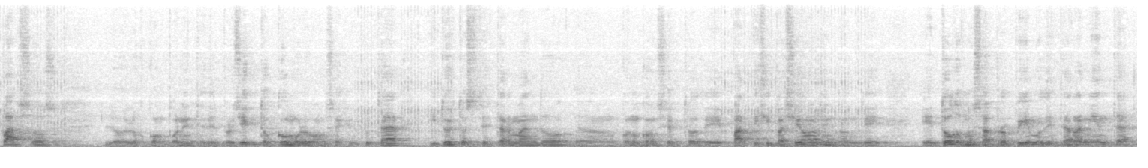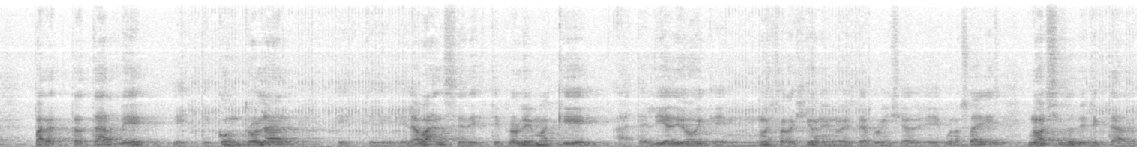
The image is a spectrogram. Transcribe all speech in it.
pasos, los, componentes del proyecto, cómo lo vamos a ejecutar y todo esto se está armando eh, con un concepto de participación en donde eh, todos nos apropiemos de esta herramienta para tratar de este, controlar este, el avance de este problema que hasta el día de hoy en nuestra región, en nuestra provincia de Buenos Aires, no ha sido detectado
